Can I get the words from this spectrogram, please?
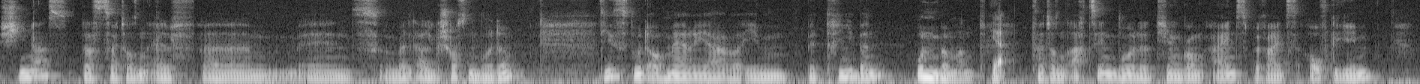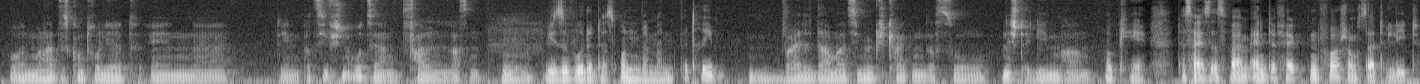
Chinas, das 2011 ähm, ins Weltall geschossen wurde. Dieses wurde auch mehrere Jahre eben betrieben, unbemannt. Ja. 2018 wurde Tiangong 1 bereits aufgegeben und man hat es kontrolliert in äh, den Pazifischen Ozean fallen lassen, Hm. Wieso wurde das unbemannt betrieben? weil damals die Möglichkeiten das so nicht ergeben haben. Okay. Das heißt, es war im Endeffekt ein Forschungssatellit.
